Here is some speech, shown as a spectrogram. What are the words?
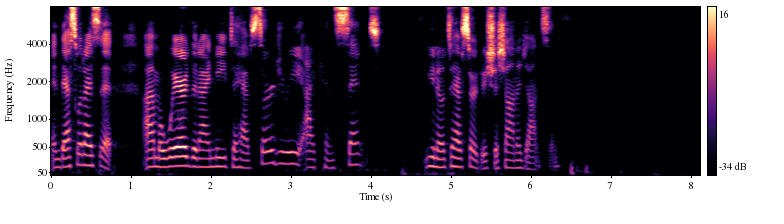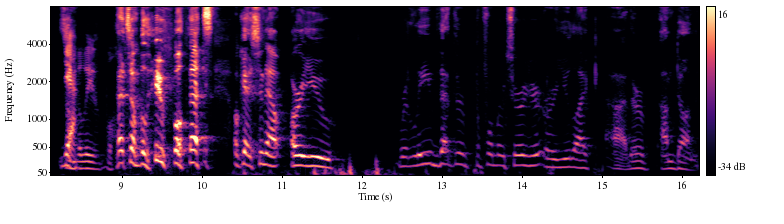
And that's what I said. I'm aware that I need to have surgery. I consent, you know, to have surgery. Shoshana Johnson. It's yeah. unbelievable. That's unbelievable. That's okay. So now, are you relieved that they're performing surgery, or are you like, uh, they're, I'm done?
